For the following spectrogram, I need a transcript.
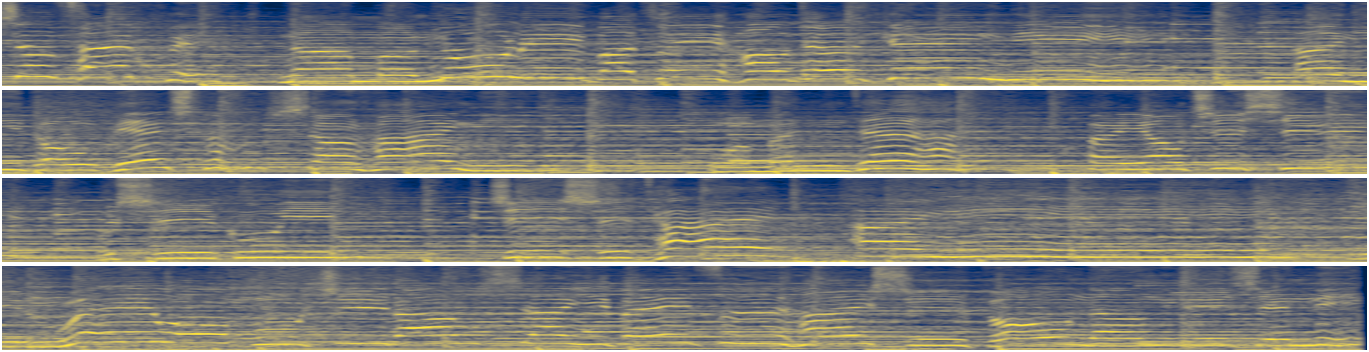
生才会那么努力，把最好的给你。爱你都变成伤害你，我们的爱快要窒息，不是故意，只是太爱你。因为我不知道下一辈子还是否能遇见你，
